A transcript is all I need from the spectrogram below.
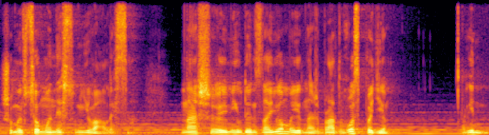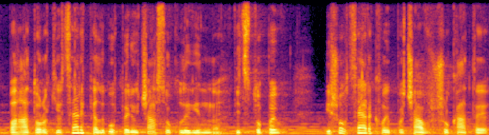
щоб ми в цьому не сумнівалися. Наш е, мій один знайомий, наш брат Господі, він багато років в церкві, але був період часу, коли він відступив. Пішов в церкву і почав шукати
